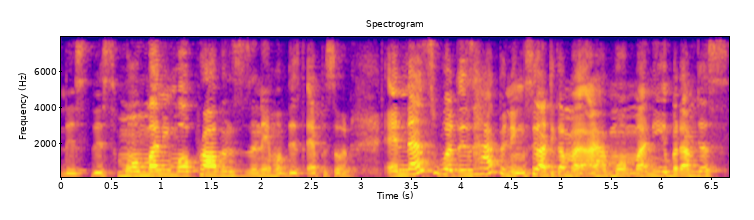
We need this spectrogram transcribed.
This this more money, more problems is the name of this episode, and that's what is happening. So I think I'm a, I have more money, but I'm just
